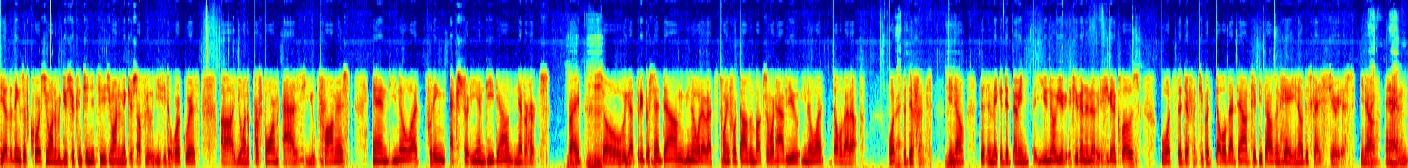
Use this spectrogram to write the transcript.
the other things, of course, you want to reduce your contingencies. You want to make yourself really easy to work with. Uh, you want to perform as you promised. And you know what? Putting extra EMD down never hurts Mm-hmm. right? Mm-hmm. So we got three percent down. You know, whatever that's twenty four thousand bucks or what have you. You know what? Double that up. What's Right. the difference? You mm-hmm. know, does it make a dip? I mean, you know, you if you're gonna know, if you're gonna close, what's the difference? You put double that down, fifty thousand. Hey, you know, this guy's serious. You know, Right, right. and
